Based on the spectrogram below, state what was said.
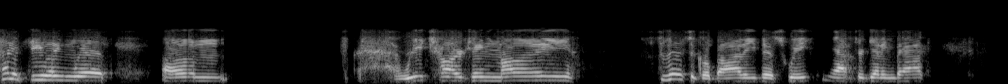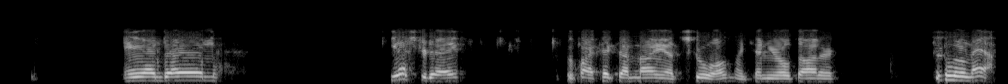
kind of dealing with um, recharging my physical body this week after getting back. And um, yesterday, before I picked up Maya at school, my 10 year old daughter took a little nap.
